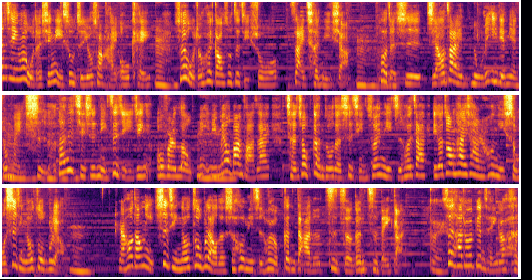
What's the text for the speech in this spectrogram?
但是因为我的心理素质又算还 OK，嗯，所以我就会告诉自己说，再撑一下，嗯，或者是只要再努力一点点就没事了。但是其实你自己已经 overload，你你没有办法再承受更多的事情，所以你只会在一个状态下，然后你什么事情都做不了，嗯，然后当你事情都做不了的时候，你只会有更大的自责跟自卑感，对，所以它就会变成一个很。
